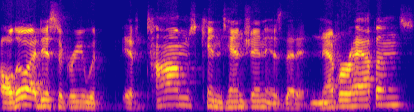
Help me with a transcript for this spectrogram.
although I disagree with if Tom's contention is that it never happens,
